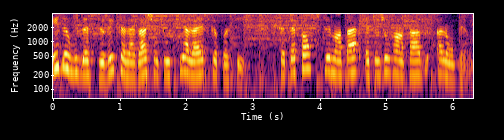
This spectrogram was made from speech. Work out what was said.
et de vous assurer que la vache est aussi à l'aise que possible. Cet effort supplémentaire est toujours rentable à long terme.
